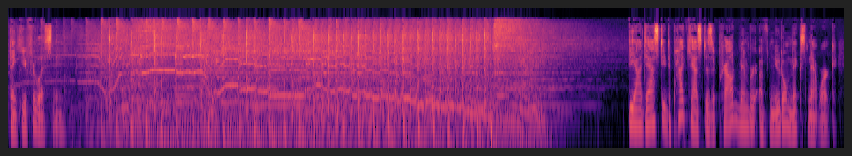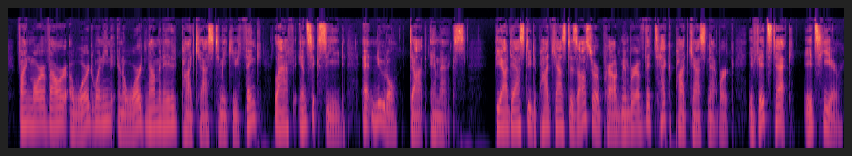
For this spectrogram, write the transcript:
Thank you for listening. The Audacity to Podcast is a proud member of Noodle Mix Network. Find more of our award winning and award nominated podcasts to make you think, laugh, and succeed at noodle.mx. The Audacity to Podcast is also a proud member of the Tech Podcast Network. If it's tech, it's here.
